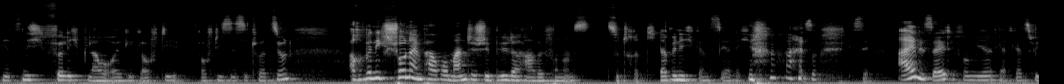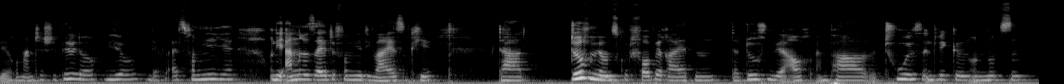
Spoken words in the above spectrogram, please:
jetzt nicht völlig blauäugig auf, die, auf diese Situation. Auch wenn ich schon ein paar romantische Bilder habe von uns zu dritt. Da bin ich ganz ehrlich. Also diese eine Seite von mir, die hat ganz viele romantische Bilder, wir als Familie. Und die andere Seite von mir, die weiß, okay, da dürfen wir uns gut vorbereiten, da dürfen wir auch ein paar Tools entwickeln und nutzen.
